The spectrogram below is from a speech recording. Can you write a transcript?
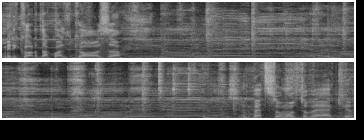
mi ricorda qualcosa. Un pezzo molto vecchio.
